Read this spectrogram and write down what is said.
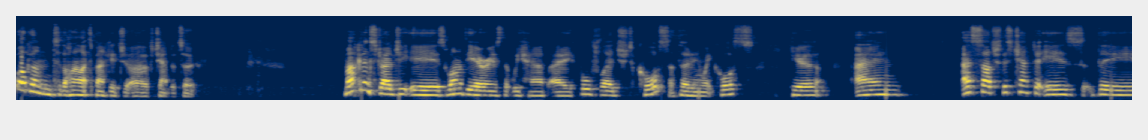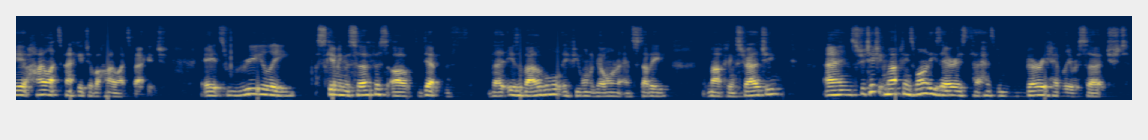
Welcome to the highlights package of Chapter 2. Marketing strategy is one of the areas that we have a full-fledged course, a 13-week course here, and as such this chapter is the highlights package of a highlights package. It's really skimming the surface of the depth that is available if you want to go on and study marketing strategy. And strategic marketing is one of these areas that has been very heavily researched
